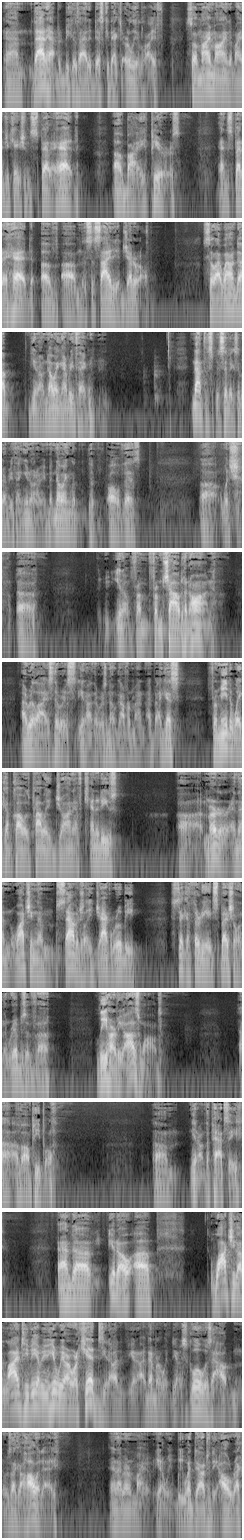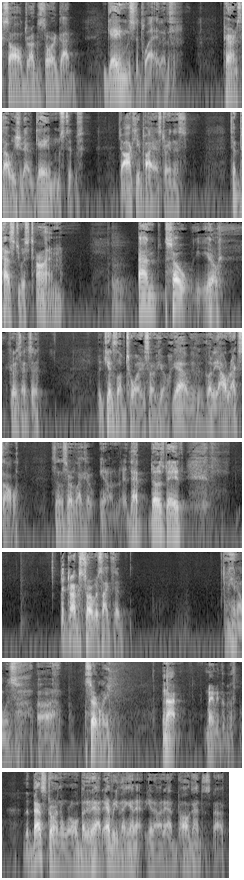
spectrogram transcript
And that happened because I had a disconnect early in life. So my mind and my education sped ahead of my peers and sped ahead of um, the society in general. So I wound up, you know, knowing everything. Not the specifics of everything, you know what I mean, but knowing the, the all of this, uh, which, uh, you know, from from childhood on I realized there was, you know, there was no government. I, I guess for me, the wake up call was probably John F. Kennedy's uh, murder, and then watching them savagely, Jack Ruby stick a 38 special in the ribs of uh, Lee Harvey Oswald, uh, of all people. Um, you know, the patsy. And, uh, you know, uh, watching on live TV. I mean, here we are, we're kids, you know. And, you know, I remember when you know school was out and it was like a holiday. And I remember my, you know, we, we went down to the Al Rexall drugstore and got games to play. And parents thought we should have games to to occupy us during this tempestuous time. And so, you know, of course, that's a. The kids love toys, so you know, yeah, we go to the Al Rexall so it's sort of like a, you know, that those days, the drugstore was like the, you know, was uh, certainly not maybe the the best store in the world, but it had everything in it. You know, it had all kinds of stuff.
